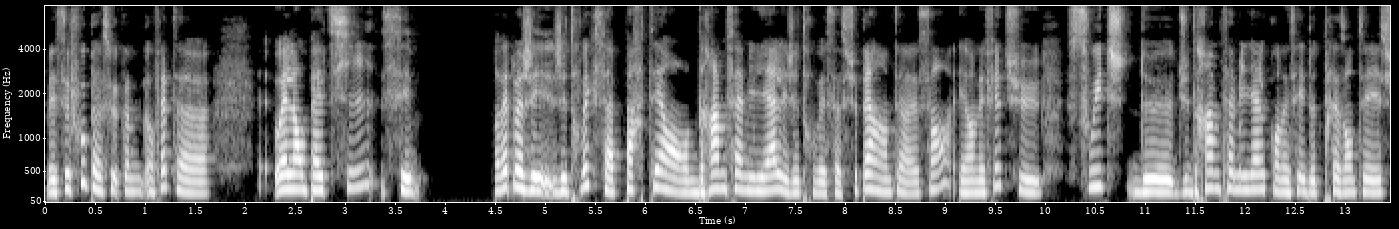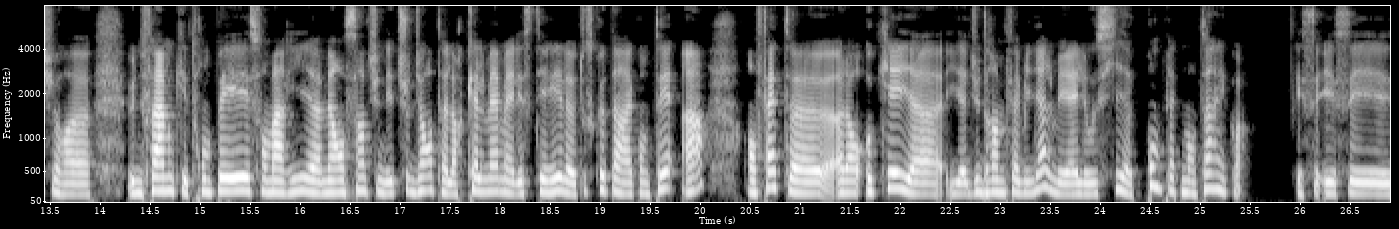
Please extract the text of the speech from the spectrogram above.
Mais c'est fou parce que, comme, en fait, ouais, l'empathie, c'est en fait, moi, j'ai trouvé que ça partait en drame familial et j'ai trouvé ça super intéressant. Et en effet, tu switches de, du drame familial qu'on essaye de te présenter sur euh, une femme qui est trompée, son mari euh, met enceinte une étudiante alors qu'elle-même elle est stérile, tout ce que tu as raconté, à, en fait, euh, alors ok, il y a, y a du drame familial, mais elle est aussi complètement tarée, quoi. Et c'est,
